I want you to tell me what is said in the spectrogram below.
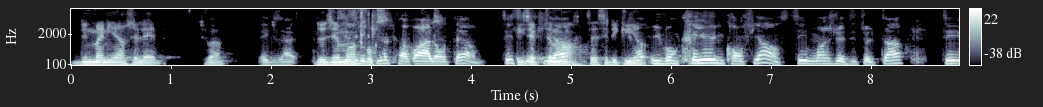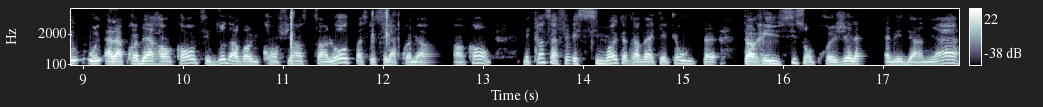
d'une manière, je l'aide. Tu vois? Exact. Deuxièmement, des clients que à long terme. Exactement, c'est des clients. Ils vont, créer une confiance. moi, je le dis tout le temps, à la première rencontre, c'est dur d'avoir une confiance en l'autre parce que c'est la première rencontre. Mais quand ça fait six mois que tu as travaillé avec quelqu'un ou tu as, réussi son projet l'année dernière,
